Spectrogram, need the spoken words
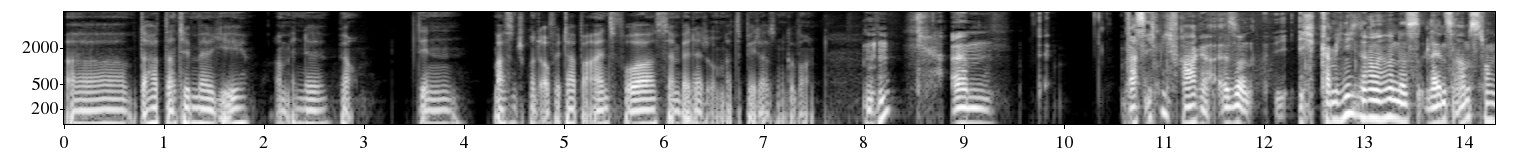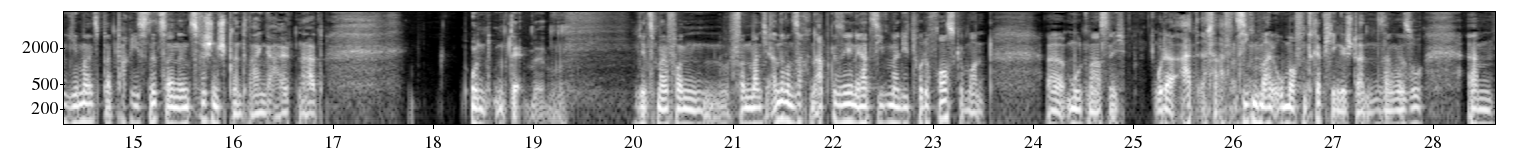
Äh, da hat dann Tim Mellier am Ende, ja, den Massensprint auf Etappe 1 vor Sam Bennett und Mats Pedersen gewonnen. Mhm. Ähm, was ich mich frage, also ich kann mich nicht daran erinnern, dass Lance Armstrong jemals bei Paris-Nizza einen Zwischensprint reingehalten hat. Und der, Jetzt mal von, von manch anderen Sachen abgesehen, er hat siebenmal die Tour de France gewonnen, äh, mutmaßlich. Oder hat, hat siebenmal oben auf dem Treppchen gestanden, sagen wir so. Ähm,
